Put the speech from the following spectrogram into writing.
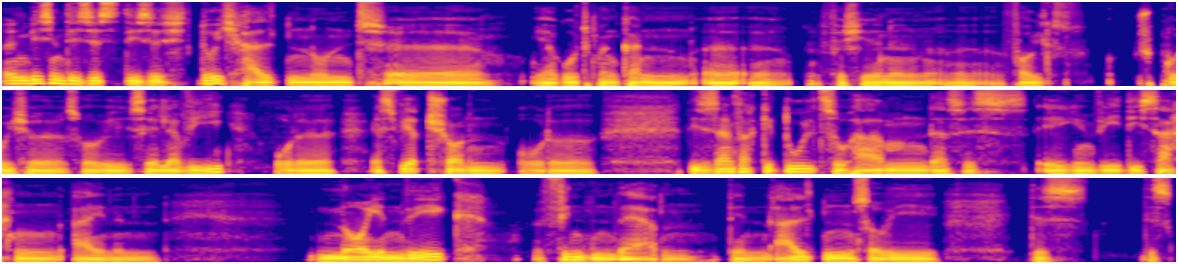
ein bisschen dieses, dieses Durchhalten und äh, ja gut, man kann äh, äh verschiedene äh, Volkssprüche, so wie C'est la vie oder es wird schon oder dieses einfach Geduld zu haben, dass es irgendwie die Sachen einen neuen Weg finden werden. Den alten sowie das das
